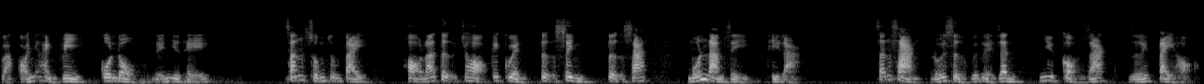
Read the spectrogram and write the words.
và có những hành vi côn đồ đến như thế. Sẵn súng trong tay, họ đã tự cho họ cái quyền tự sinh, tự sát, muốn làm gì thì làm. Sẵn sàng đối xử với người dân như cỏ rác dưới tay họ.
